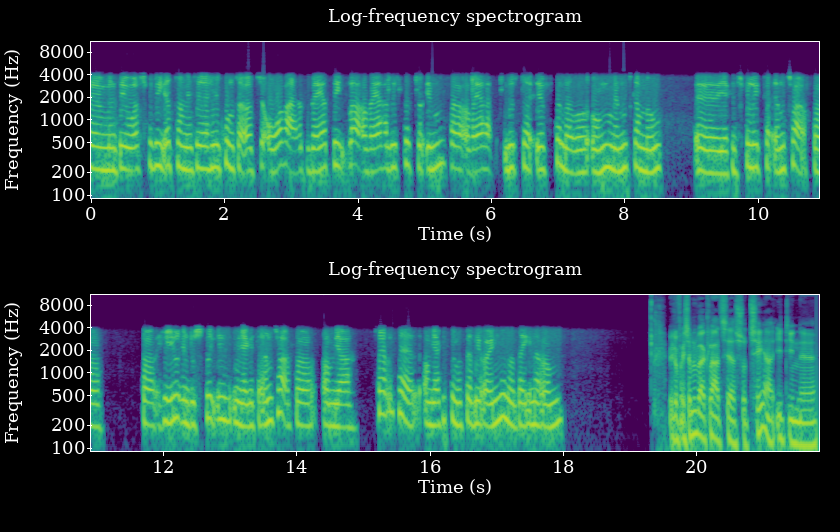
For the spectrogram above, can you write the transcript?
øh, men det er jo også fordi, at som jeg siger, hele tiden tager op til overvejelse, hvad jeg deler, og hvad jeg har lyst til at stå indenfor, og hvad jeg har lyst til at efterlade unge mennesker med. Øh, jeg kan selvfølgelig ikke tage ansvar for, for hele industrien, men jeg kan tage ansvar for, om jeg selv kan, om jeg kan se mig selv i øjnene, når dagen er omme. Vil du for eksempel være klar til at sortere i dine øh,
